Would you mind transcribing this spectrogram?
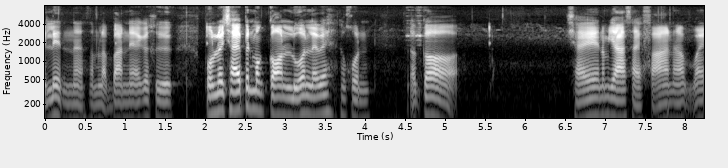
ยเล่นนะสำหรับบ้านเนี้ยก็คือ ผมจะใช้เป็นมังกรล้วนเลยเว้ยทุกคน แล้วก็ ใช้น้ำยาสายฟ้านะครับ ไว้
